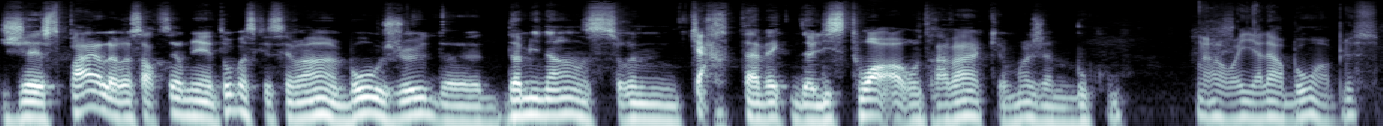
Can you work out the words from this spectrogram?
j'espère le ressortir bientôt parce que c'est vraiment un beau jeu de dominance sur une carte avec de l'histoire au travers que moi j'aime beaucoup. Ah oui, il a l'air beau en plus.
